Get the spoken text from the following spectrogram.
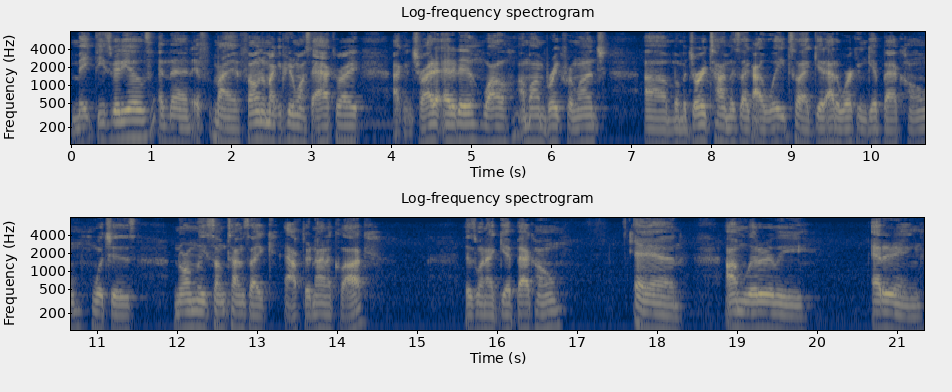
make these videos and then if my phone or my computer wants to act right, I can try to edit it while I'm on break for lunch. Um, but majority time is like I wait till I get out of work and get back home, which is normally sometimes like after nine o'clock is when I get back home. And I'm literally editing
